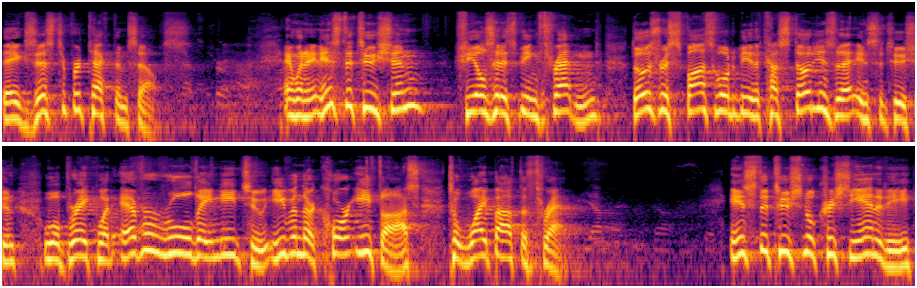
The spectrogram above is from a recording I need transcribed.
They exist to protect themselves. And when an institution feels that it's being threatened, those responsible to be the custodians of that institution will break whatever rule they need to, even their core ethos, to wipe out the threat. Institutional Christianity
